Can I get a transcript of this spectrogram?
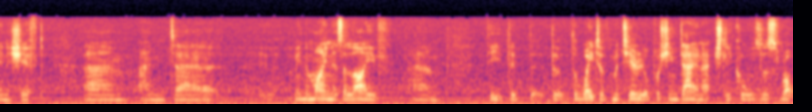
in a shift um, and uh, I mean the mine is alive. The, the, the, the weight of material pushing down actually causes rock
